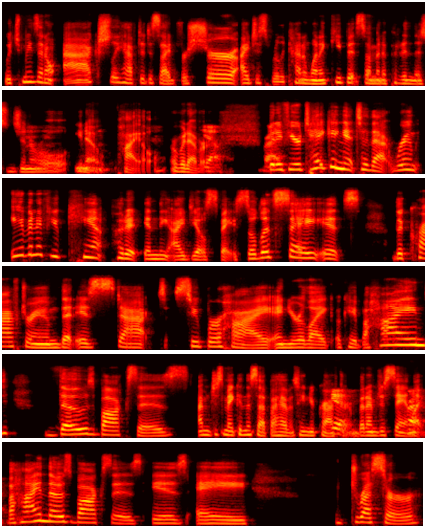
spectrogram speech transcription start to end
which means I don't actually have to decide for sure. I just really kind of want to keep it. So I'm going to put it in this general, you know, pile or whatever. yeah, But if you're taking it to that room, even if you can't put it in the ideal space, so let's say it's the craft room that is stacked super high, and you're like, okay, behind those boxes, I'm just making this up. I haven't seen your craft Yeah. room, but I'm just saying, Right. like, behind those boxes is a dresser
